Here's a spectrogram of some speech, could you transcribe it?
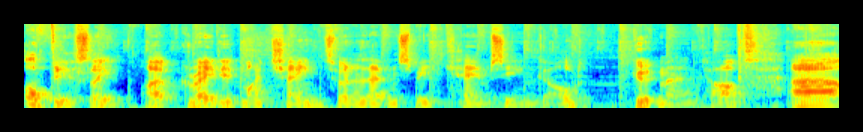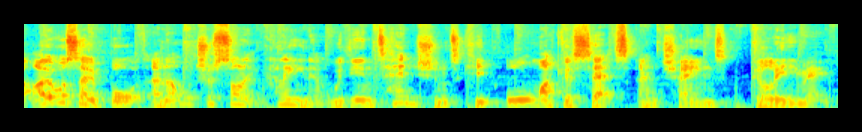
obviously I upgraded my chain to an 11 speed KMC in gold. Good man, Carl. Uh, I also bought an ultrasonic cleaner with the intention to keep all my cassettes and chains gleaming.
